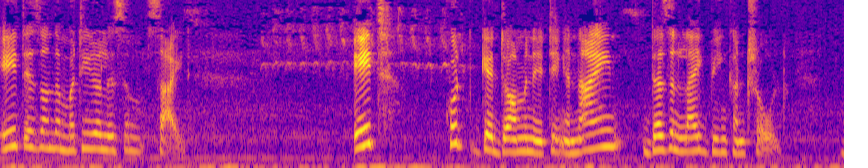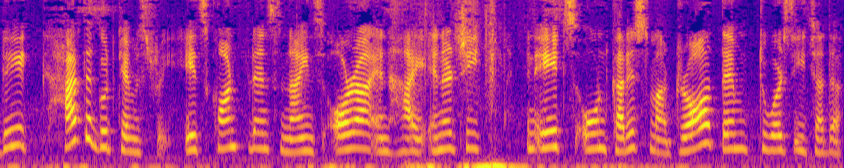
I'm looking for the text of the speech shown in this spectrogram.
8 is on the materialism side. 8 could get dominating, and 9 doesn't like being controlled. They have the good chemistry. 8's confidence, 9's aura, and high energy, and 8's own charisma draw them towards each other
